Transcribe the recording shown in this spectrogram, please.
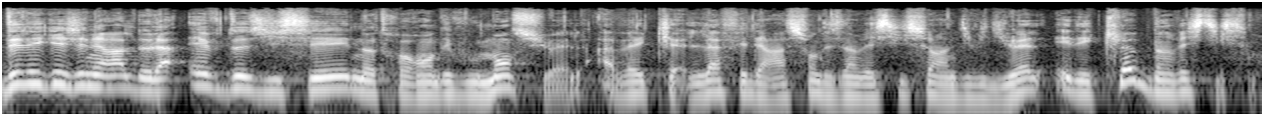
délégué général de la F2IC, notre rendez-vous mensuel avec la Fédération des investisseurs individuels et des clubs d'investissement.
